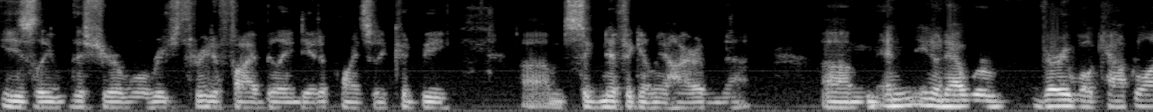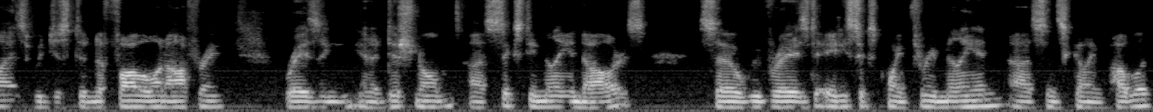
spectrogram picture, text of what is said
easily this year we'll reach three to five billion data points, and it could be um, significantly higher than that. Um, and you know now we're very well capitalized. We just did a follow-on offering, raising an additional uh, sixty million dollars. So we've raised eighty-six point three million uh, since going public.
